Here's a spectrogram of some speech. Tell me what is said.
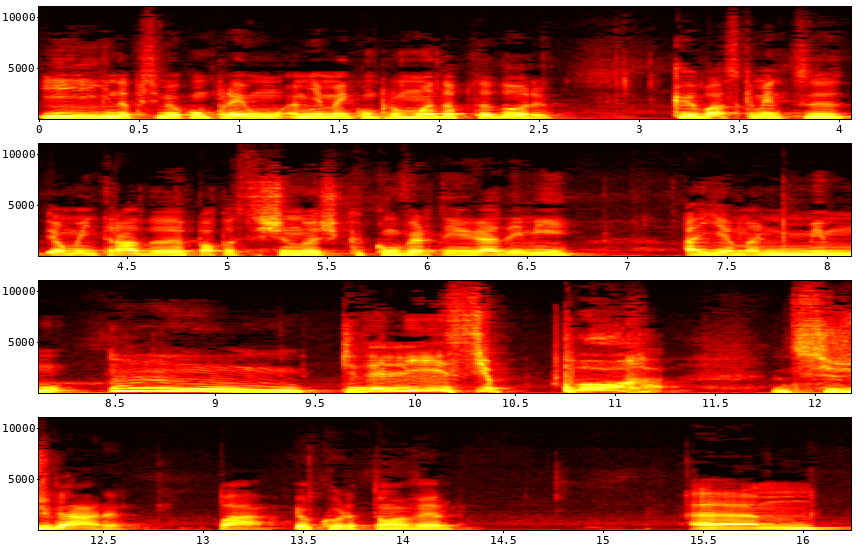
E ainda por cima eu comprei um. A minha mãe comprou um adaptador que basicamente é uma entrada para a PlayStation 2 que converte em HDMI. Ai, é, mano, mesmo. Hum, que delícia, porra! De se jogar. Pá, eu curto, estão a ver? Um,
